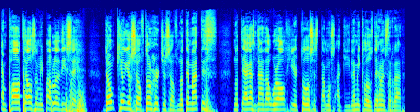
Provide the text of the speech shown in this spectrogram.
And Paul tells him, y Pablo dice, Don't kill yourself. Don't hurt yourself. No te mates. No te hagas nada. We're all here. Todos estamos aquí. Let me close. Déjame cerrar.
